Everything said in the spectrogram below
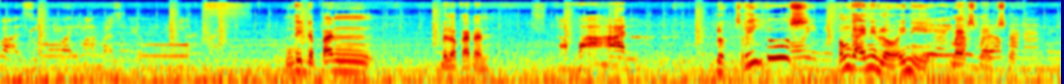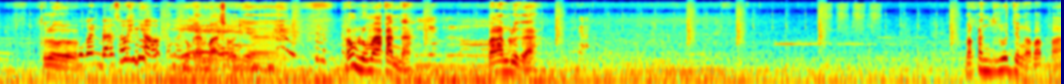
bakso ayo makan bakso yuk Nanti depan belok kanan. apaan Loh, serius? Oh, ini. Oh enggak ini loh, ini Iya, ini maps belok maps. maps. kanan. Tuh loh, bukan baksonya oke Oh, bukan baksonya. Kamu belum makan dah? iya belum Makan dulu dah. enggak Makan dulu aja nggak apa-apa.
